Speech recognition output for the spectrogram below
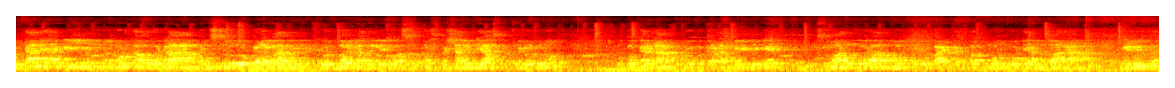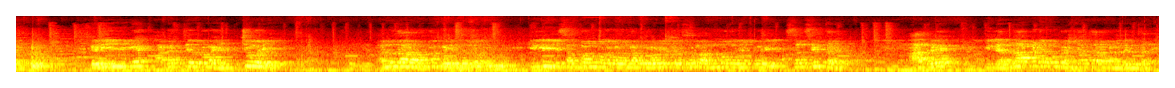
ಒಟ್ಟಾರೆಯಾಗಿ ಇದನ್ನು ನೋಡ್ತಾ ಹೋದಾಗ ಮೈಸೂರು ಬೆಳಗಾವಿ ಗುಲ್ಬರ್ಗಾದಲ್ಲಿರುವ ಸೂಪರ್ ಸ್ಪೆಷಾಲಿಟಿ ಆಸ್ಪತ್ರೆಗಳಿಗೂ ಉಪಕರಣ ಉಪಕರಣ ಖರೀದಿಗೆ ಸುಮಾರು ನೂರ ಮೂವತ್ತೈದು ಪಾಯಿಂಟ್ ಎಪ್ಪತ್ಮೂರು ಕೋಟಿ ಅನುದಾನ ನೀಡಿರ್ತಾರೆ. ಖರೀದಿಗೆ ಅಗತ್ಯವಿರುವ ಹೆಚ್ಚುವರಿ ಅನುದಾನವನ್ನು ಗಳಿಸಲು ಇಲ್ಲಿ ಸಂಪನ್ಮೂಲಗಳನ್ನು ಕ್ರೋಢೀಕರಿಸಲು ಅನುಮೋದನೆ ಕೋರಿ ಸಲ್ಲಿಸಿರ್ತಾರೆ ಆದರೆ ಇಲ್ಲೆಲ್ಲ ಕಡೆಗೂ ಭ್ರಷ್ಟಾಚಾರ ನಡೆದಿರ್ತದೆ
